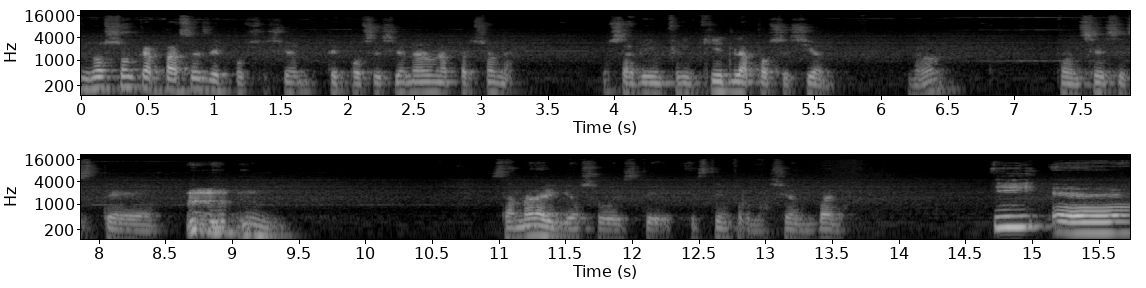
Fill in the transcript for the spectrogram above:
no son capaces de, posesión, de posesionar a una persona, o sea, de infringir la posesión, ¿no? Entonces, este está maravilloso este, esta información. Bueno, y eh,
